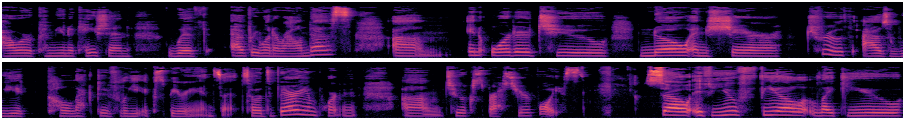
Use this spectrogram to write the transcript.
our communication with everyone around us um, in order to know and share truth as we collectively experience it. So it's very important um, to express your voice. So if you feel like you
